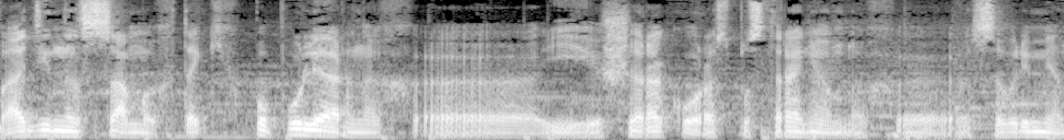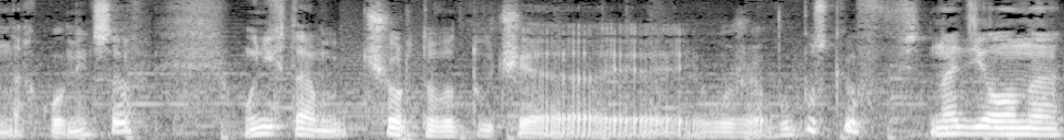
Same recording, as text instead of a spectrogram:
один из самых таких популярных э, и широко распространенных э, современных комиксов. У них там чертова туча уже выпусков наделана.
